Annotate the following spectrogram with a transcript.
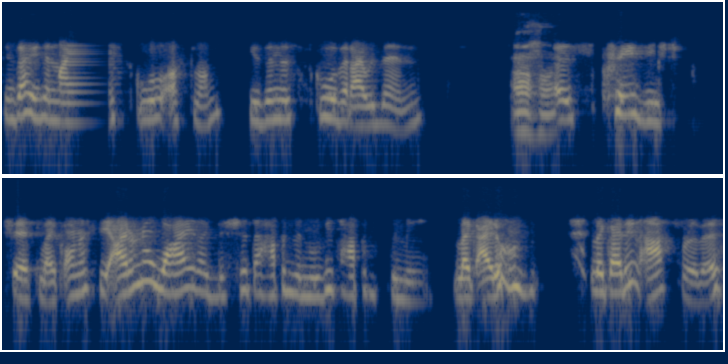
since he's in my school, Aslam. He's in the school that I was in. Uh huh. It's crazy shit. Like honestly, I don't know why like the shit that happens in movies happens to me. Like I don't like I didn't ask for this.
